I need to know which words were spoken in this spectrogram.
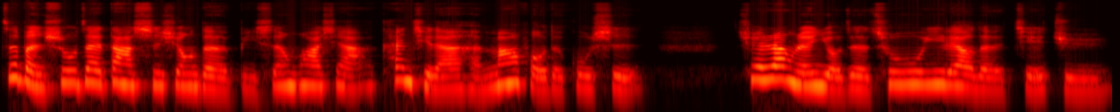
这本书在大师兄的笔生花下，看起来很 Marvel 的故事，却让人有着出乎意料的结局。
